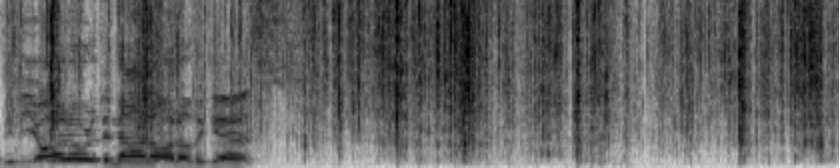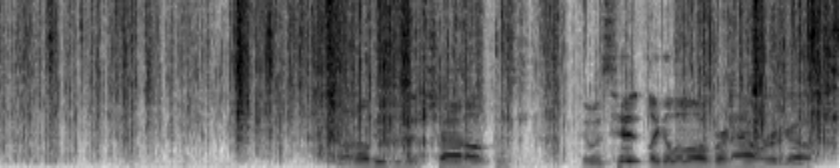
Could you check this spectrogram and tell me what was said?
Could be the auto or the non-auto, the guess. I don't know if he's in the channel because it was hit like a little over an hour ago.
